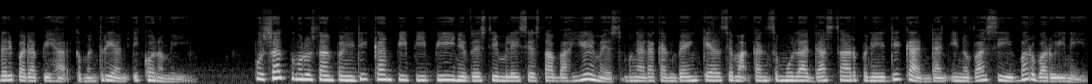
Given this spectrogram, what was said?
daripada pihak Kementerian Ekonomi. Pusat Pengurusan Pendidikan PPP Universiti Malaysia Sabah UMS mengadakan bengkel semakan semula dasar pendidikan dan inovasi baru-baru ini.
